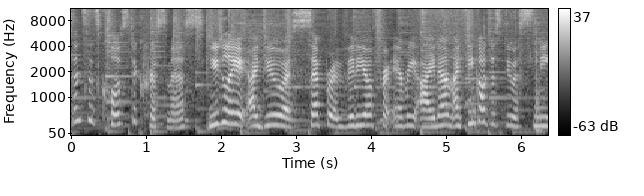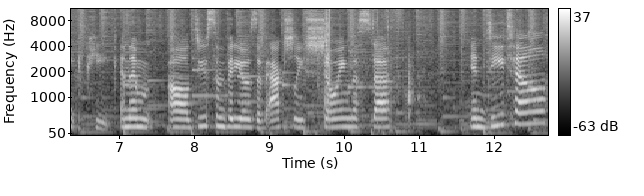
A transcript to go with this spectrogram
since it's close to Christmas, usually I do a separate video for every item. I think I'll just do a sneak peek and then I'll do some videos of actually showing the stuff in detail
